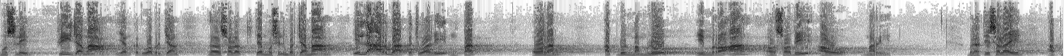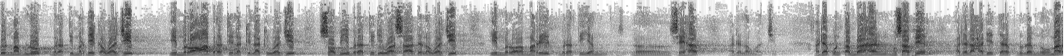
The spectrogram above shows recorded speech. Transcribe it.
muslim. Fi jamaah, yang kedua berjamaah, uh, salat setiap muslim berjamaah. Illa arba kecuali empat orang. Abdun mamluk, imra'ah, au sabi, au marid. Berarti selain abdun mamluk berarti merdeka wajib, imra'ah berarti laki-laki wajib, sobi berarti dewasa adalah wajib, imra'ah marid berarti yang uh, sehat adalah wajib. Adapun tambahan musafir adalah hadis dari Abdullah bin Umar,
